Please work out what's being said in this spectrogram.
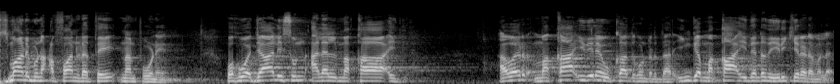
உஸ்மான் இப்னு அஃபான் இடத்தை நான் போனேன். ஒஹுவ ஜாலிசுன் அலல் மகாயித். அவர் மக்கா இதிலே உட்கார்ந்து கொண்டிருந்தார். இங்கே மக்கா இதுன்றது இருக்கிற இடம் இல்லை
